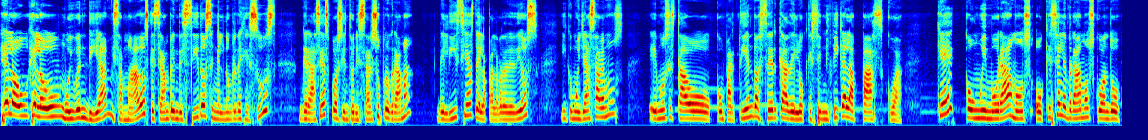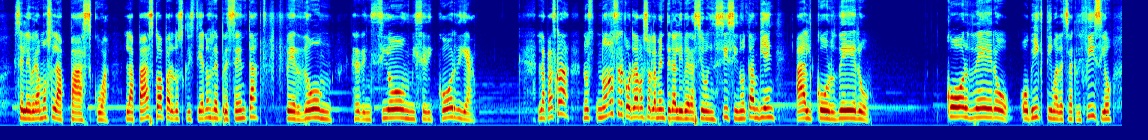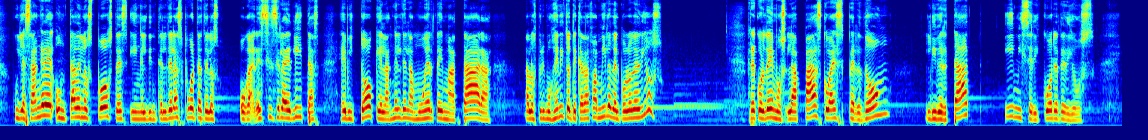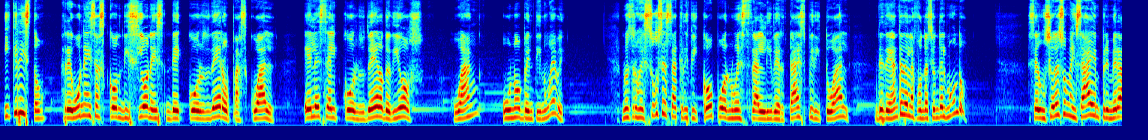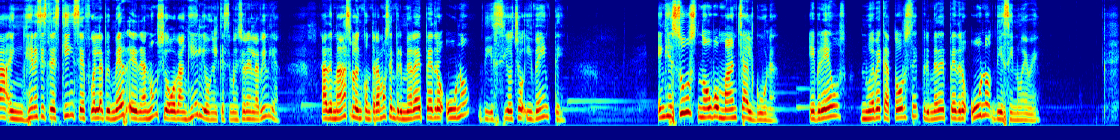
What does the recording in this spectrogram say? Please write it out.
Hello, hello, muy buen día, mis amados, que sean bendecidos en el nombre de Jesús. Gracias por sintonizar su programa, Delicias de la Palabra de Dios. Y como ya sabemos, hemos estado compartiendo acerca de lo que significa la Pascua. ¿Qué conmemoramos o qué celebramos cuando celebramos la Pascua? La Pascua para los cristianos representa perdón, redención, misericordia. La Pascua no nos recordaba solamente la liberación en sí, sino también al Cordero. Cordero o víctima del sacrificio, cuya sangre untada en los postes y en el dintel de las puertas de los hogares israelitas evitó que el ángel de la muerte matara a los primogénitos de cada familia del pueblo de Dios. Recordemos, la Pascua es perdón, libertad y misericordia de Dios. Y Cristo reúne esas condiciones de Cordero Pascual. Él es el Cordero de Dios. Juan 1.29. Nuestro Jesús se sacrificó por nuestra libertad espiritual desde antes de la fundación del mundo. Se anunció de su mensaje en primera en Génesis 3:15, fue el primer anuncio o evangelio en el que se menciona en la Biblia. Además, lo encontramos en 1 de Pedro 1, 18 y 20. En Jesús no hubo mancha alguna. Hebreos 9:14, 1 de Pedro 1, 19.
